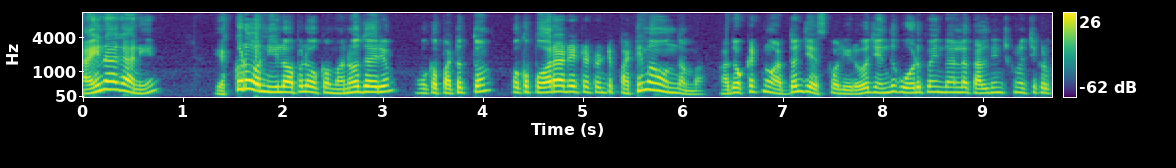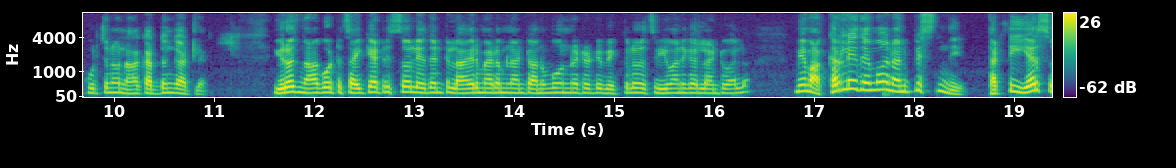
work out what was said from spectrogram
అయినా కానీ ఎక్కడో నీ లోపల ఒక మనోధైర్యం ఒక పటుత్వం ఒక పోరాడేటటువంటి పటిమ ఉందమ్మా. అదొక్కటి నువ్వు అర్థం చేసుకోవాలి. ఈరోజు ఎందుకు ఓడిపోయిన దానిలో తలదించుకుని వచ్చి ఇక్కడ కూర్చున్నావు నాకు అర్థం కావట్లేదు ఈరోజు నాగొట్టు సైకాట్రిస్టో లేదంటే లాయర్ మేడం లాంటి అనుభవం ఉన్నటువంటి వ్యక్తులు శ్రీవాణి గారు లాంటి వాళ్ళు మేము అక్కర్లేదేమో అని అనిపిస్తుంది. థర్టీ ఇయర్స్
